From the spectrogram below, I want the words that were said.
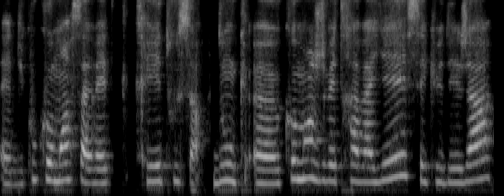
Et du coup, comment ça va être créé tout ça? Donc, euh, comment je vais travailler, c'est que déjà,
